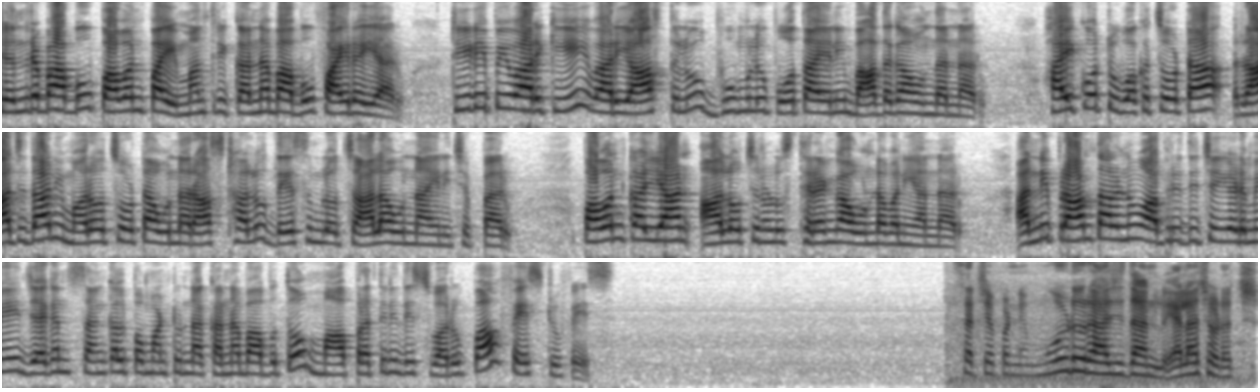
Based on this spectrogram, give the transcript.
చంద్రబాబు పవన్ పై మంత్రి కన్నబాబు ఫైర్ అయ్యారు. టీడీపీ వారికి వారి ఆస్తులు భూములు పోతాయని బాధగా ఉందన్నారు. హైకోర్టు ఒకచోట రాజధాని మరో చోట ఉన్న రాష్ట్రాలు దేశంలో చాలా ఉన్నాయని చెప్పారు. పవన్ కళ్యాణ్ ఆలోచనలు స్థిరంగా ఉండవని అన్నారు. అన్ని ప్రాంతాలను అభివృద్ధి చేయడమే జగన్ సంకల్పం అంటున్న కన్నబాబుతో మా ప్రతినిధి Swarupa face to face. Sir చెప్పండి మూడు రాజధానులు ఎలా చూడొచ్చు?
